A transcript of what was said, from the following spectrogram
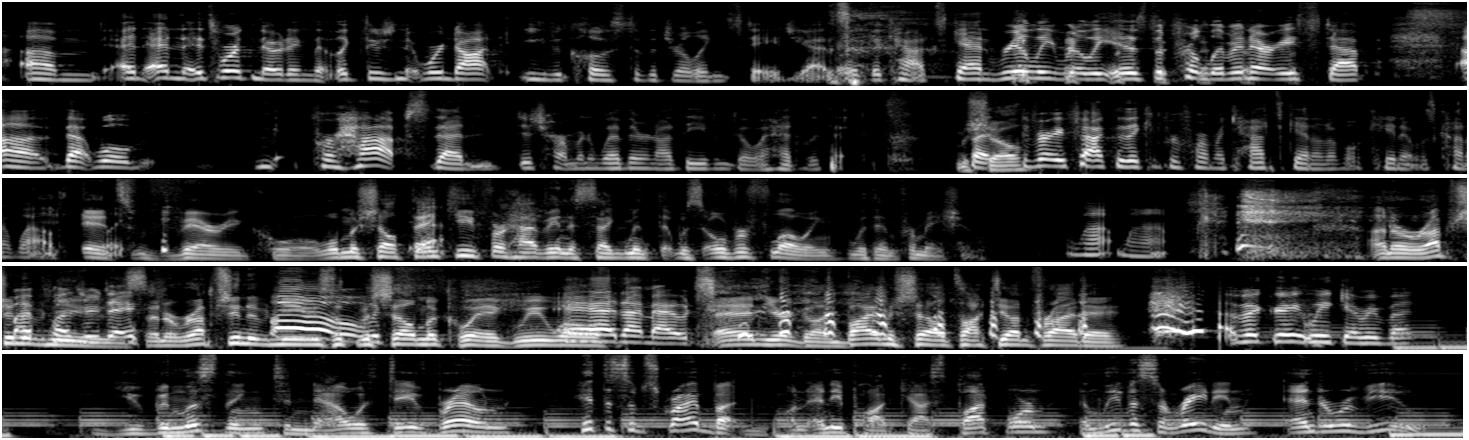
um, and and it's worth noting that like there's no, we're not even close to the drilling stage yet. The, the CAT scan really, really is the preliminary step uh, that will perhaps then determine whether or not they even go ahead with it. Michelle, But the very fact that they can perform a CAT scan on a volcano was kind of wild. it's Like, very cool. Well, Michelle, thank you for having a segment that was overflowing with information. Wah, wah. An eruption My of pleasure, news. Dave. An eruption of news Oh, with Michelle McQuigg. We will. and I'm out. and you're gone. Bye, Michelle. Talk to you on Friday. Have a great week, everybody. You've been listening to Now with Dave Brown. Hit the subscribe button on any podcast platform and leave us a rating and a review.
